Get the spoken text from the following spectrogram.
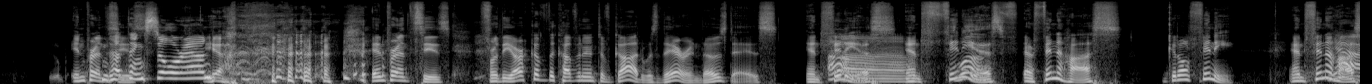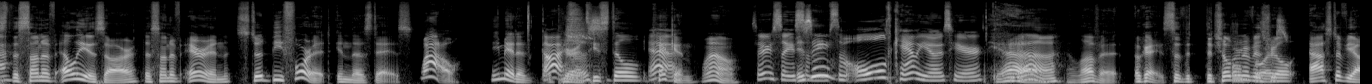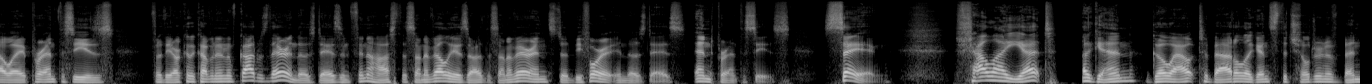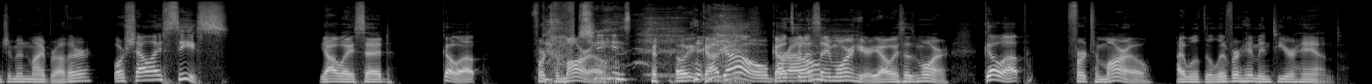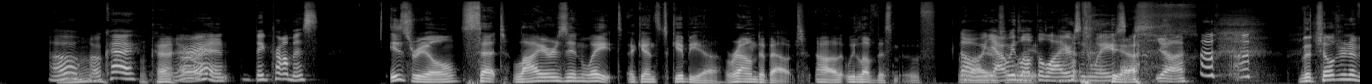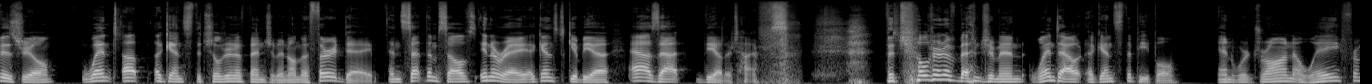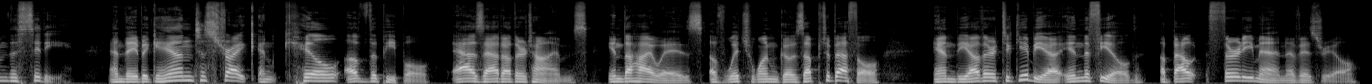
In parentheses. That thing's still around? Yeah. in parentheses, for the Ark of the Covenant of God was there in those days. And Phineas, Ah. and Phineas, or Phinehas, good old Finney. And Phinehas, Yeah. the son of Eleazar, the son of Aaron, stood before it in those days. Wow. He made a Gosh. appearance. He's still Yeah. kicking. Wow. Seriously, Is some, he? some old cameos here. Yeah, Yeah. I love it. Okay, so the, the children Old of boys. Israel asked of Yahweh, parentheses, for the Ark of the Covenant of God was there in those days, and Phinehas, the son of Eleazar, the son of Aaron, stood before it in those days, end parentheses, saying, Shall I yet again go out to battle against the children of Benjamin my brother, or shall I cease? Yahweh said, go up, for oh, tomorrow. Jeez. oh, wait, God, Go, God's going to say more here. He always says more. Go up, for tomorrow I will deliver him into your hand. Oh, Oh. okay. Okay. All right. Big promise. Israel set liars in wait against Gibeah roundabout. Uh, we love this move. Oh, yeah. in We love wait. the liars in wait. Yeah. Yeah. The children of Israel went up against the children of Benjamin on the third day and set themselves in array against Gibeah as at the other times. the children of Benjamin went out against the people and were drawn away from the city, and they began to strike and kill of the people as at other times in the highways, of which one goes up to Bethel and the other to Gibeah in the field, about thirty men of Israel.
